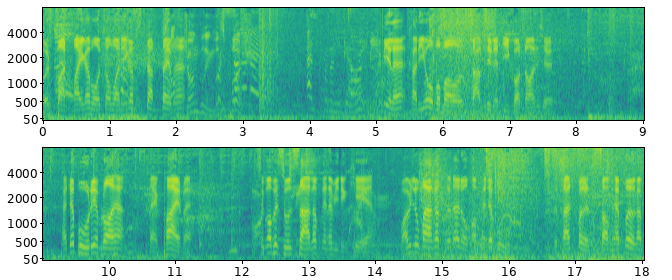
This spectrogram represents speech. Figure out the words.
ปิดปัดไปครับผมจังหวะนี้ครับจัดเต็ม Stop ฮะ jungling. Let's push. Where are you going? ไม่มีอะไรฮะคาร์ดิโอเบาๆ 30 นาทีก่อนนอนเฉยแพนเดอร์บูเรียบร้อยฮะ แตกพ่ายไปสกอร์เป็น 0 3 ครับเงินนำอยู่1เคฮะวาวิลูมาครับทางด้านของแพนเดอร์บูสตันเปิดซอมแฮมเบอร์ครับ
